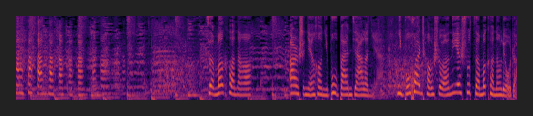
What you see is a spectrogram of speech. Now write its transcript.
哈哈哈哈哈哈哈！怎么可能？二十年后你不搬家了，你你不换城市了，那些书怎么可能留着？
